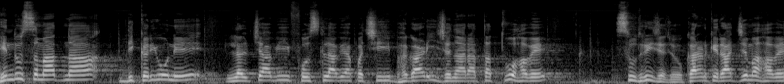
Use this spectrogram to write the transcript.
હિન્દુ સમાજના દીકરીઓને લલચાવી, ફોસલાવ્યા પછી ભગાડી જનારા તત્વો હવે સુધરી જજો. કારણ કે રાજ્યમાં હવે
